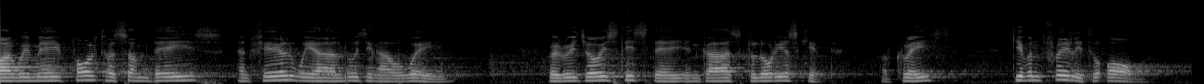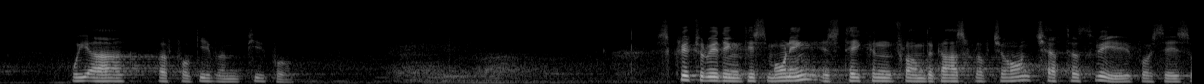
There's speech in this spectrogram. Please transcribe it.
While we may falter some days and feel we are losing our way, we rejoice this day in God's glorious gift of grace given freely to all. We are a forgiven people. Scripture reading this morning is taken from the Gospel of John, chapter 3, verses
